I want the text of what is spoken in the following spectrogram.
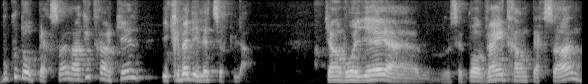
beaucoup d'autres personnes. Henri Tranquille écrivait des lettres circulaires qui envoyait à, je ne sais pas, 20, 30 personnes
